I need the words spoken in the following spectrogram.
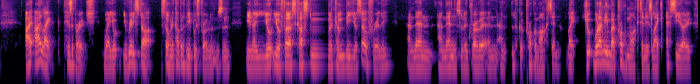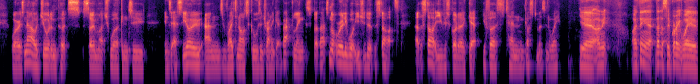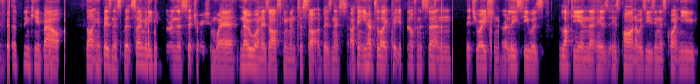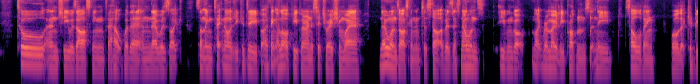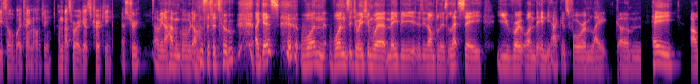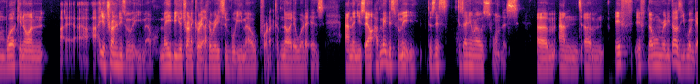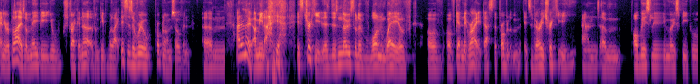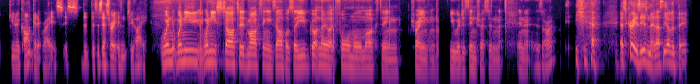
I, I like his approach where you you really start solving a couple of people's problems and you know your your first customer can be yourself really and then and then sort of grow it and, and look at proper marketing like what i mean by proper marketing is like seo whereas now jordan puts so much work into into SEO and writing articles and trying to get backlinks, but that's not really what you should do at the start. At the start, you've just got to get your first 10 customers in a way. Yeah, I mean, I think that's a great way of, of thinking about starting a business, but so many people are in this situation where no one is asking them to start a business. I think you have to like put yourself in a certain situation, or at least he was lucky in that his his partner was using this quite new tool and she was asking for help with it and there was like something technology could do. But I think a lot of people are in a situation where no one's asking them to start a business. No one's even got like remotely problems that need solving or that could be solved by technology. And that's where it gets tricky. That's true. I mean, I haven't got the answers at all. I guess one one situation where maybe an example is let's say you wrote on the Indie Hackers forum like, um, hey, I'm working on I, I, you're trying to do something with email. Maybe you're trying to create like a really simple email product. I've no idea what it is. And then you say, I've made this for me. Does this, does anyone else want this? Um, and um, if if no one really does, you won't get any replies, or maybe you'll strike a nerve, and people will be like, "This is a real problem I'm solving." Um, I don't know. I mean, I, yeah, it's tricky. There's, there's no sort of one way of of of getting it right. That's the problem. It's very tricky, and um, obviously most people you know can't get it right. It's it's the, the, success rate isn't too high. When when you when you started marketing examples so you've got no like formal marketing training. You were just interested in it, in it. Is that right? Yeah. It's crazy isn't it? That's the other thing.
